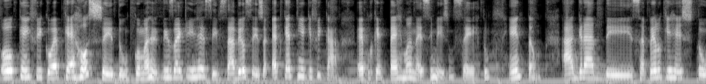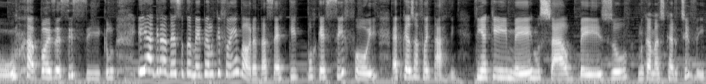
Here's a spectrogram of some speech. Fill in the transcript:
ou quem ficou é porque é rochedo, como a gente diz aqui em Recife, sabe? Ou seja, é porque tinha que ficar, é porque permanece mesmo, certo? Então, agradeça pelo que restou após esse ciclo e agradeça também pelo que foi embora, tá certo? Que, porque se foi, é porque já foi tarde. Tinha que ir mesmo, tchau, beijo, nunca mais quero te ver,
